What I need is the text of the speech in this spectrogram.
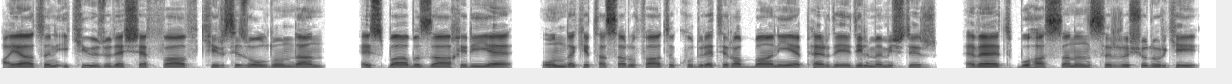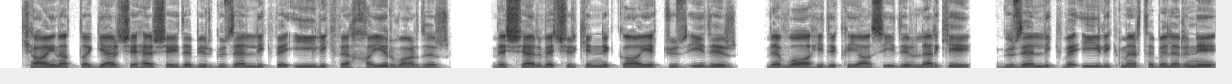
hayatın iki yüzü de şeffaf, kirsiz olduğundan, esbab-ı zahiriye, ondaki tasarrufatı kudret-i Rabbaniye perde edilmemiştir. Evet, bu hassanın sırrı şudur ki, kainatta gerçi her şeyde bir güzellik ve iyilik ve hayır vardır ve şer ve çirkinlik gayet cüz'idir ve vahidi kıyasidirler ki, güzellik ve iyilik mertebelerini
